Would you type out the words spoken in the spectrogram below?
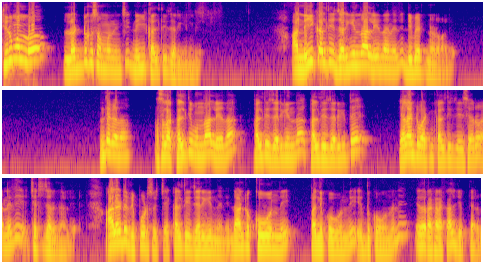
తిరుమలలో లడ్డుకు సంబంధించి నెయ్యి కల్తీ జరిగింది. ఆ నెయ్యి కల్తీ జరిగిందా లేదా అనేది డిబేట్ నడవాలి. అంతే కదా? అసలు ఆ కల్తీ ఉందా లేదా? కల్తీ జరిగిందా? కల్తీ జరిగితే ఎలాంటి వాటిని కల్తీ చేశారు అనేది చర్చ జరగాలి. ఆల్రెడీ రిపోర్ట్స్ వచ్చాయి కల్తీ జరిగిందని. దాంట్లో కొవ్వు ఉంది పంది కొవ్వు ఉంది ఎద్దు కొవ్వు ఉందని ఏదో రకరకాలు చెప్పారు.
